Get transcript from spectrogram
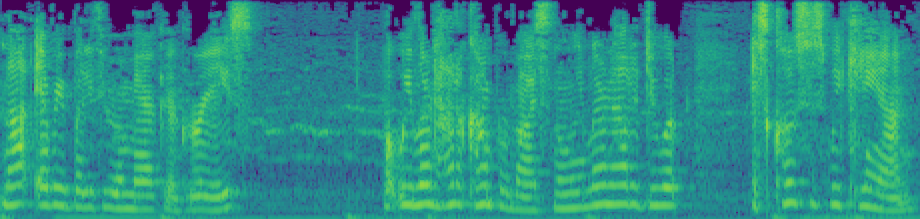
Not everybody through America agrees, but we learn how to compromise and we learn how to do it as close as we can.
